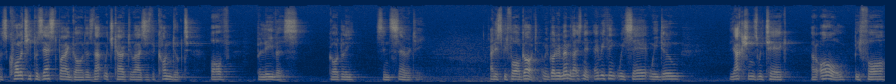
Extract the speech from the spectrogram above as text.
as quality possessed by God as that which characterizes the conduct of believers. Godly sincerity. And it's before God. we've got to remember that, isn't it? Everything we say, we do, the actions we take are all before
